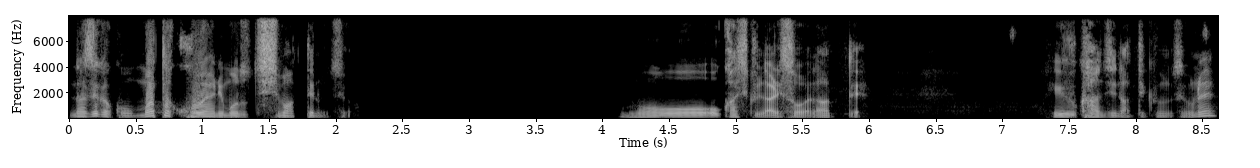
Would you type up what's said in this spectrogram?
なぜかこう、また小屋に戻ってしまってるんですよ。もう、おかしくなりそうやなって。いう感じになってくるんですよね。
